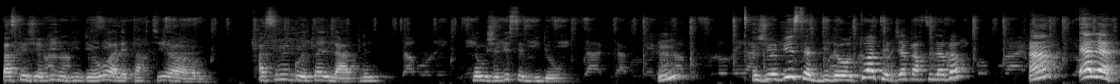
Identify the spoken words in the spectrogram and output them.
Parce que j'ai vu une vidéo, elle est partie. à euh, Assimi Goïta, il a appelé. Donc, j'ai vu cette vidéo. Hum? J'ai vu cette vidéo. Toi, tu es déjà parti là-bas? Hein? Elle,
